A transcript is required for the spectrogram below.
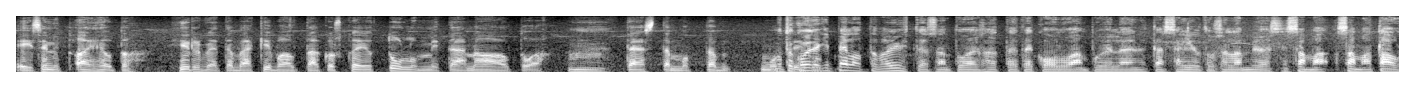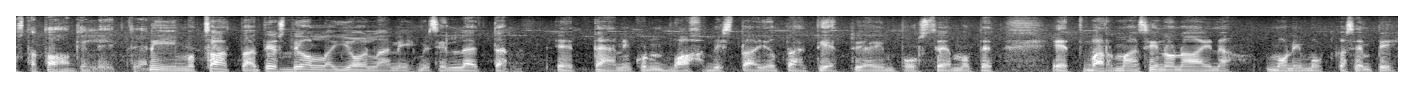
ei se nyt aiheuta hirveätä väkivaltaa, koska ei ole tullut mitään aaltoa mm. tästä. Mutta, mutta, mutta kuitenkin pelottava yhteys on tuo saattaa kouluampujilla ja nyt tässä Hiltusella myös niin sama, sama tausta tuohonkin liittyen. Niin, mutta saattaa tietysti mm. olla joillain ihmisillä, että, että tämä niin kuin vahvistaa jotain tiettyjä impulseja, mutta et, et varmaan siinä on aina monimutkaisempi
